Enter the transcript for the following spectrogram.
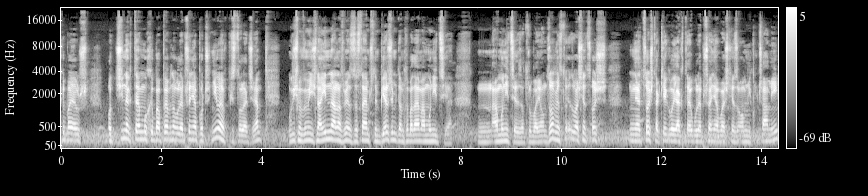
chyba już odcinek temu chyba pewne ulepszenia poczyniłem w pistolecie. Mogliśmy wymienić na inne, natomiast zostałem przy tym pierwszym i tam chyba dałem amunicję. Mm, Amunicję zatruwającą, więc to jest właśnie coś, mm, coś takiego jak te ulepszenia właśnie z omni kluczami.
